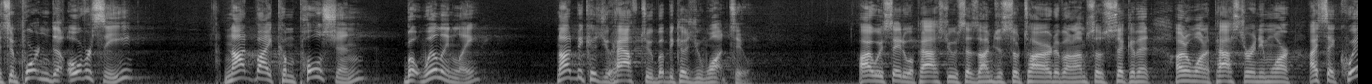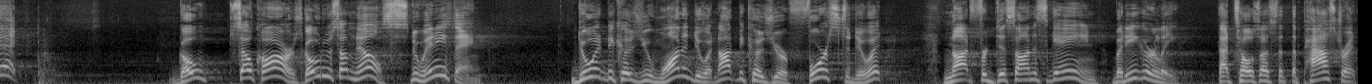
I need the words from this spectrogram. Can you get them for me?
It's important to oversee, not by compulsion, but willingly. Not because you have to, but because you want to. I always say to a pastor who says, I'm just so tired of it, I'm so sick of it, I don't want to pastor anymore. I say, quit. Go sell cars, go do something else, do anything. Do it because you want to do it, not because you're forced to do it, not for dishonest gain, but eagerly. That tells us that the pastorate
